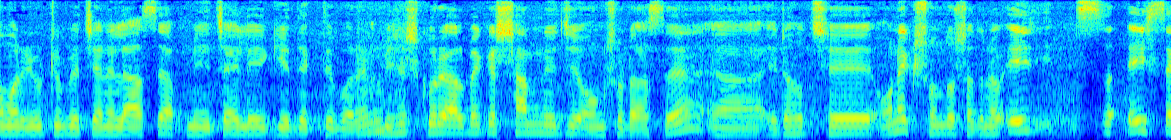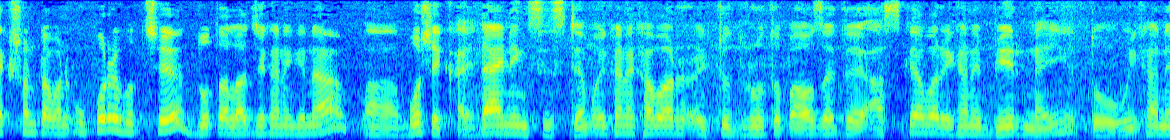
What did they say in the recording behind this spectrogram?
আমার ইউটিউবে চ্যানেলে আছে, আপনি চাইলে গিয়ে দেখতে পারেন। বিশেষ করে আলবেগের সামনে যে অংশটা আছে এটা হচ্ছে অনেক সুন্দর সাজানো। এই এই সেকশনটা মানে উপরে হচ্ছে দোতলা, যেখানে কিনা বসে খায়। ডাইনিং সিস্টেম, ওইখানে খাবার একটু দ্রুত পাওয়া যায়। তো আজকে আবার এখানে ভিড় নাই, তো ওইখানে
